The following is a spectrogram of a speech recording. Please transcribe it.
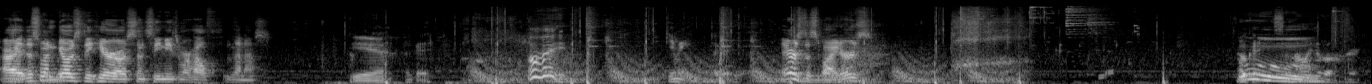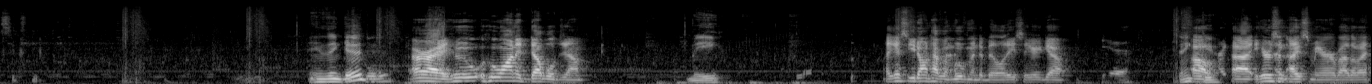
All right, this one goes to Hero since he needs more health than us. Yeah. Okay. Oh, hey. Gimme. Okay. There's the spiders. Okay. So now I have a 160. Anything good? All right, who who wanted double jump? Me. I guess you don't have a movement ability, so here you go. Yeah. Thank Oh, you. uh, here's an ice mirror, by the way.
